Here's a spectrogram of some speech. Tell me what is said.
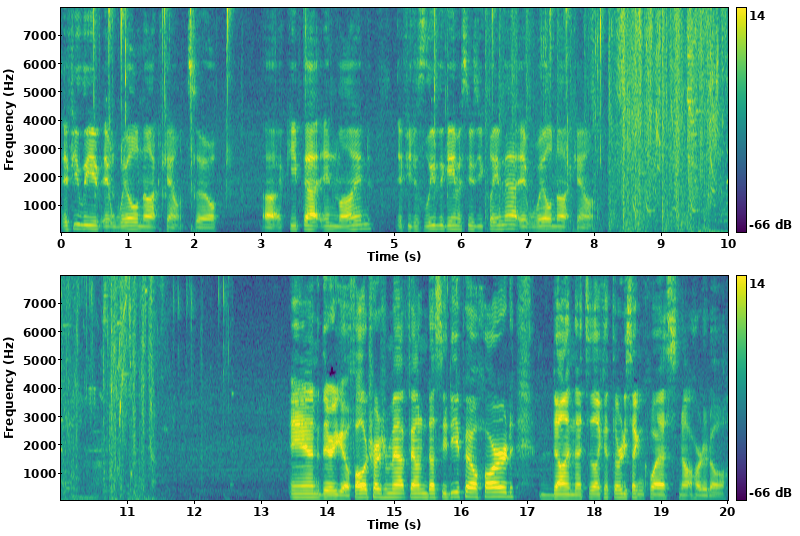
if you leave, it will not count. So uh, keep that in mind. If you just leave the game as soon as you claim that, it will not count. And there you go. Follow treasure map found in Dusty Depot. Hard. Done. That's like a 30 second quest. Not hard at all.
